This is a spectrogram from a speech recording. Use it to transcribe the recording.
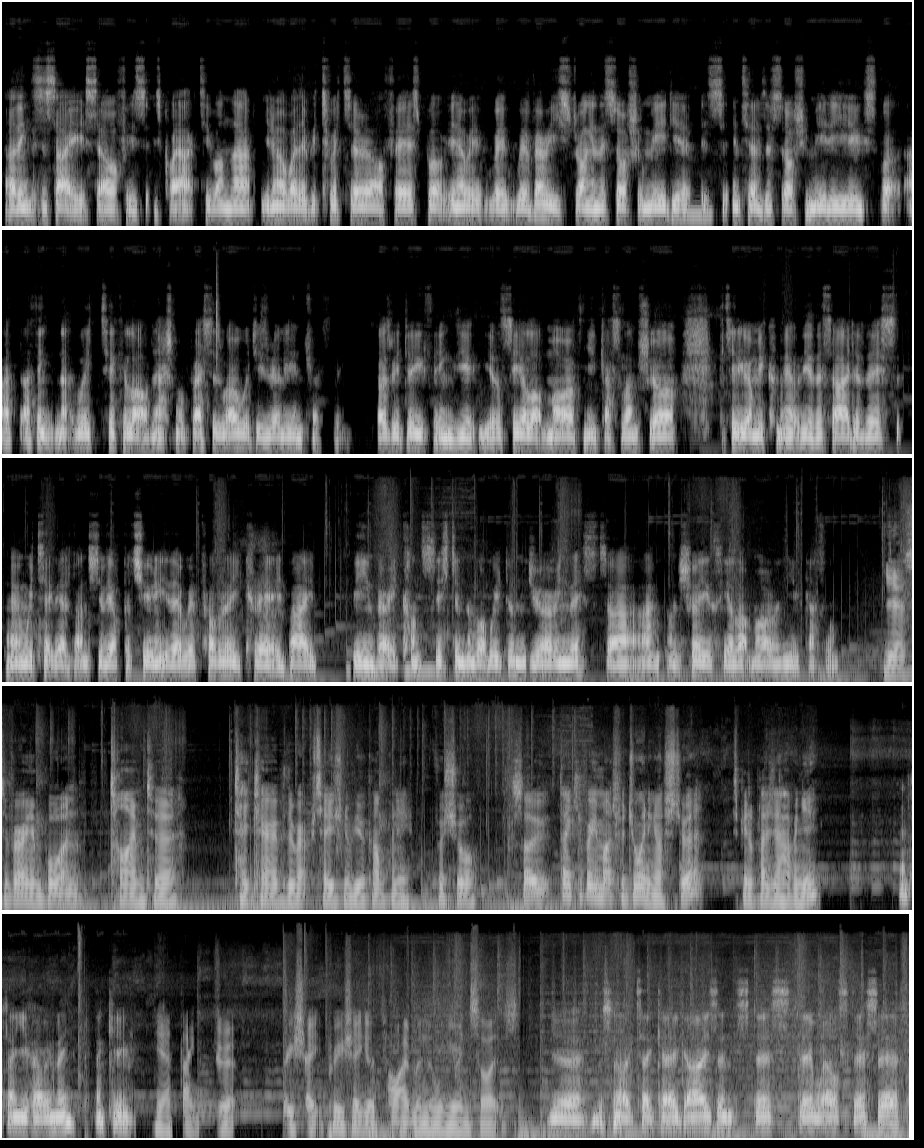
I think the society itself is, is quite active on that. You know, whether it be Twitter or Facebook, you know, we, we're, we're very strong in the social media it's in terms of social media use. But I, I think we take a lot of national press as well, which is really interesting as we do things, you, will see a lot more of Newcastle, I'm sure, particularly when we come out the other side of this and we take the advantage of the opportunity that we've probably created by being very consistent in what we've done during this. So I, I'm sure you'll see a lot more of Newcastle. Yeah, it's a very important time to take care of the reputation of your company for sure. So thank you very much for joining us, Stuart. It's been a pleasure having you. And thank you for having me. Thank you. Yeah, thanks, Stuart. Appreciate appreciate your time and all your insights. Yeah, listen, right, take care, guys, and stay stay well, stay safe.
